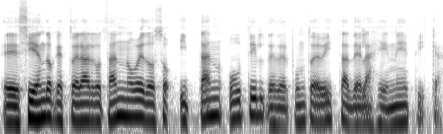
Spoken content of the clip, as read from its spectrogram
eh, siendo que esto era algo tan novedoso y tan útil desde el punto de vista de la genética.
